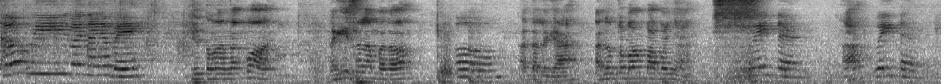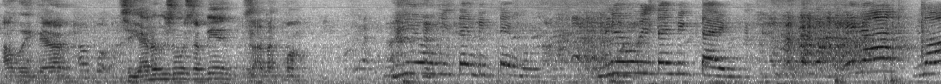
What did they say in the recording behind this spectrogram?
Hello, Will. Manaya, be? Cute ang anak mo ah. Lang ba to? Oo. Ah, talaga? Anong trabaho ang papa niya? Waiter. Ha? Waiter. Ah, waiter. Opo. Sige, ano gusto mo sabihin sa anak mo? Bili yung will time, big time mo. Bili yung will time, big time. Ayun na, ba?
